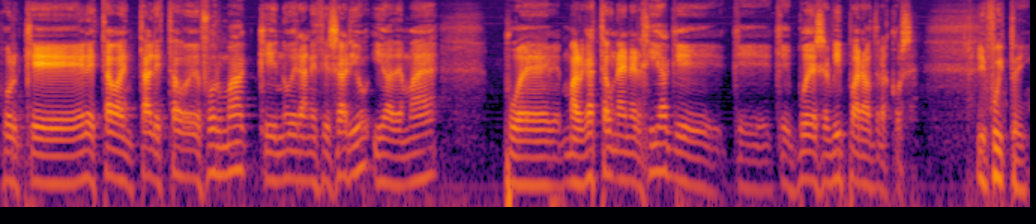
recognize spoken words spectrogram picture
porque él estaba en tal estado de forma que no era necesario y además pues malgasta una energía que, que, puede servir para otras cosas. ¿Y fuiste ahí?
